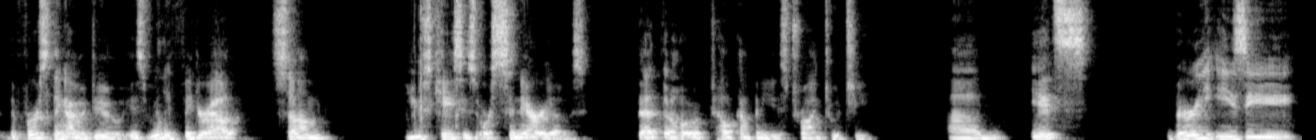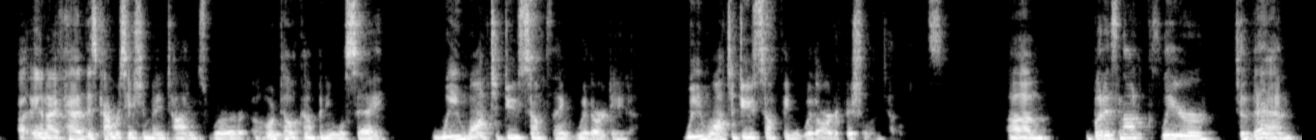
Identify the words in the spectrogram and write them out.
the first thing I would do is really figure out some use cases or scenarios that the hotel company is trying to achieve. Um, it's very easy, uh, and I've had this conversation many times where a hotel company will say, We want to do something with our data. We want to do something with artificial intelligence. Um, but it's not clear to them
